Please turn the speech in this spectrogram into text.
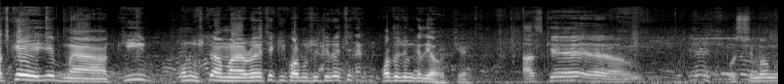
আজকে এই যে কি অনুষ্ঠান মানে রয়েছে কি কর্মসূচি রয়েছে কতজনকে দেওয়া হচ্ছে? আজকে পশ্চিমবঙ্গ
